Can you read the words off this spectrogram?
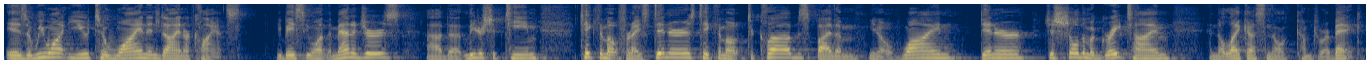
is we want you to wine and dine our clients. We basically want the managers, uh, the leadership team, take them out for nice dinners, take them out to clubs, buy them, you know, wine, dinner, just show them a great time, and they'll like us and they'll come to our bank.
